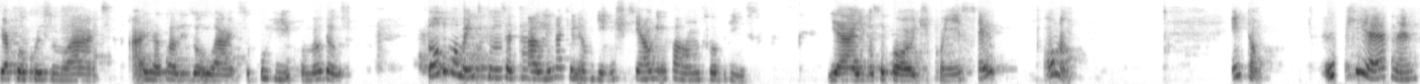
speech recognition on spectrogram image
já colocou isso no Lattes, ai, já atualizou o Lattes, o currículo, meu Deus. Todo momento que você está ali naquele ambiente, tem alguém falando sobre isso. E aí você pode conhecer ou não. Então, o que é, né?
